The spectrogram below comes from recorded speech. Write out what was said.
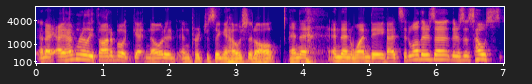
And I, I haven't really thought about getting out and, and, purchasing a house at all. And then and then one day, Dad said, "Well, there's a there's this house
